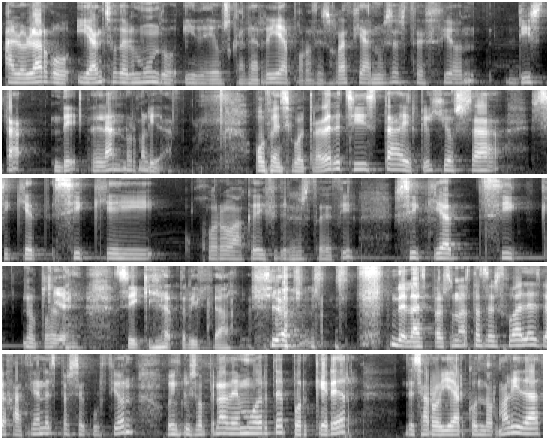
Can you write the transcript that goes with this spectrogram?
a lo largo y ancho del mundo y de Euskal Herria, por desgracia, no es excepción, dista de la normalidad. Ofensivo ultraderechista y religiosa, psiqui... joroba, qué difícil es esto de decir. Psiquiat... psic- no puedo. Qui- Psiquiatrización. de las personas transexuales, vejaciones, persecución o incluso pena de muerte por querer desarrollar con normalidad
